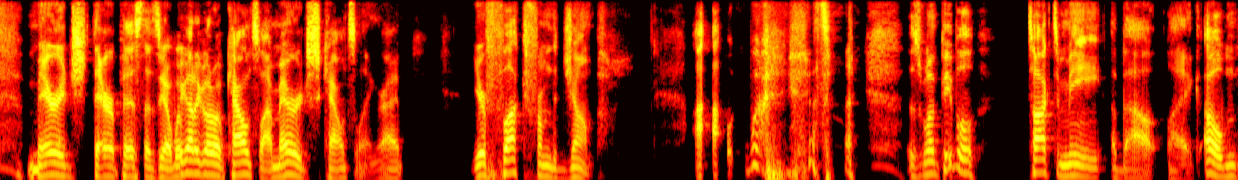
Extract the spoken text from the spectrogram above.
marriage therapist that's, you know, we got to go to a counselor, marriage counseling, right? You're fucked from the jump. I, I, is when people talk to me about like, oh,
